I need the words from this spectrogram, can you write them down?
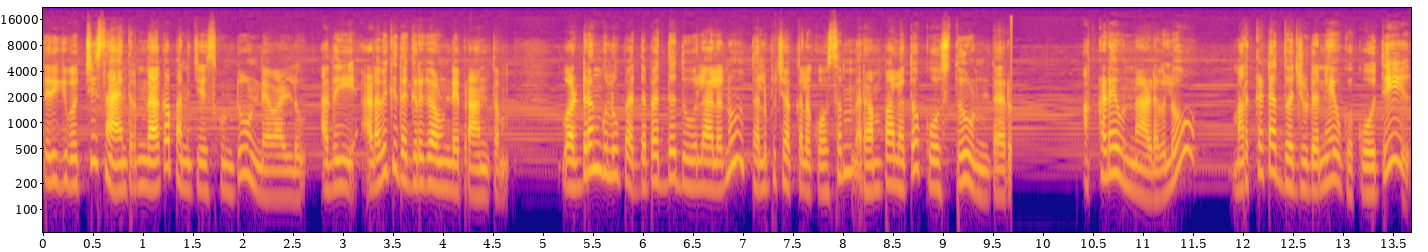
తిరిగి వచ్చి సాయంత్రం దాకా పని చేసుకుంటూ ఉండేవాళ్ళు. అది అడవికి దగ్గరగా ఉండే ప్రాంతం. వడ్రంగులు పెద్ద పెద్ద దూలాలను తలుపు చెక్కల కోసం రంపాలతో కోస్తూ ఉంటారు. అక్కడే ఉన్న అడవిలో మర్కట ధ్వజుడనే ఒక కోతి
